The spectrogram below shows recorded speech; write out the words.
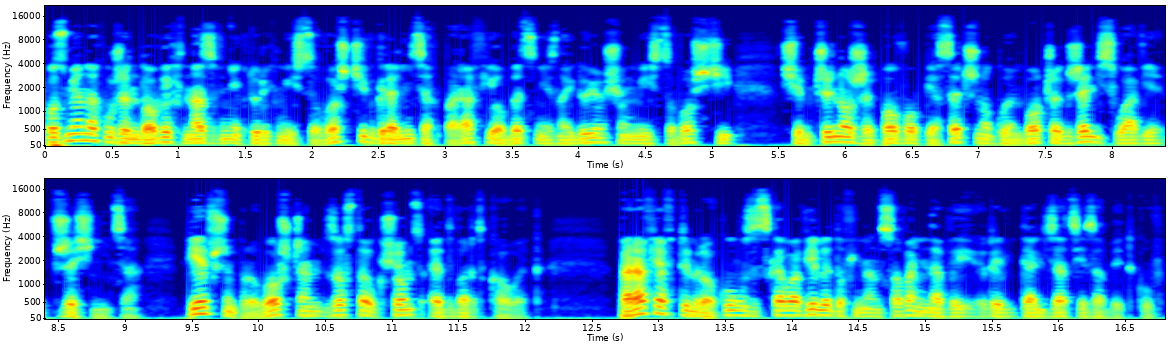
Po zmianach urzędowych nazw niektórych miejscowości w granicach parafii obecnie znajdują się miejscowości Siemczyno, Rzepowo, Piaseczno, Głęboczek, Żelisławie, Wrześnica. Pierwszym proboszczem został ksiądz Edward Kołek. Parafia w tym roku uzyskała wiele dofinansowań na rewitalizację zabytków.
